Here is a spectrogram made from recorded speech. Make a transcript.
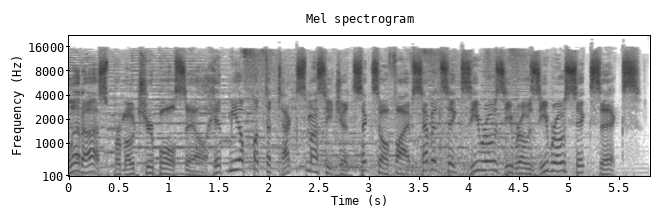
Let us promote your bull sale. Hit me up with the text message at 605 760 0066.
